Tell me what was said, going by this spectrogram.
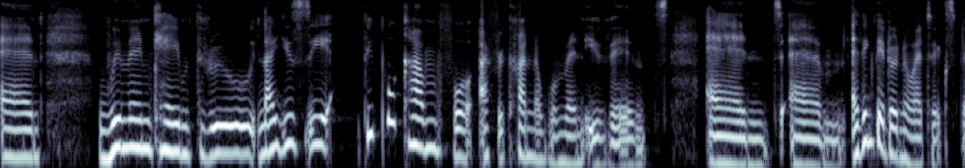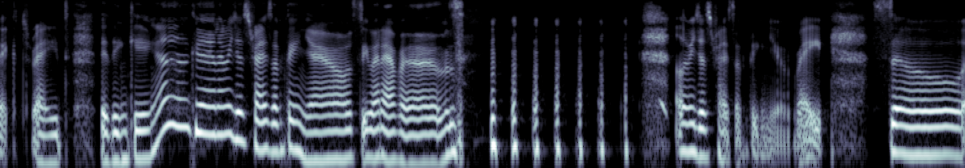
and women came through. Now you see, people come for Africana women events and um, I think they don't know what to expect, right? They're thinking, oh, okay, let me just try something new, see what happens. let me just try something new, right? So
